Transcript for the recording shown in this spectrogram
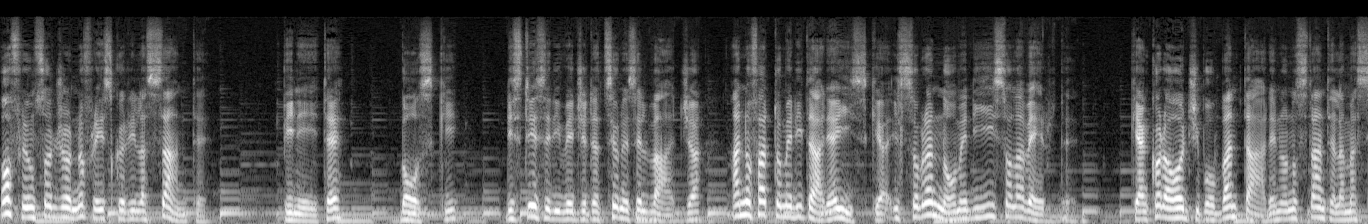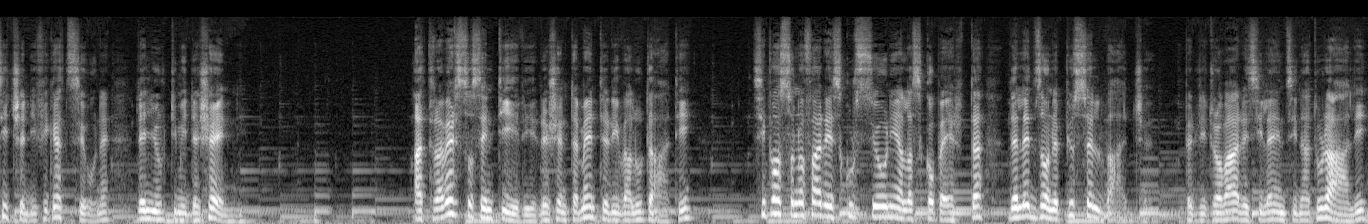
offre un soggiorno fresco e rilassante. Pinete, boschi, distese di vegetazione selvaggia hanno fatto meritare a Ischia il soprannome di Isola Verde che ancora oggi può vantare nonostante la massiccia edificazione degli ultimi decenni. Attraverso sentieri recentemente rivalutati si possono fare escursioni alla scoperta delle zone più selvagge per ritrovare silenzi naturali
